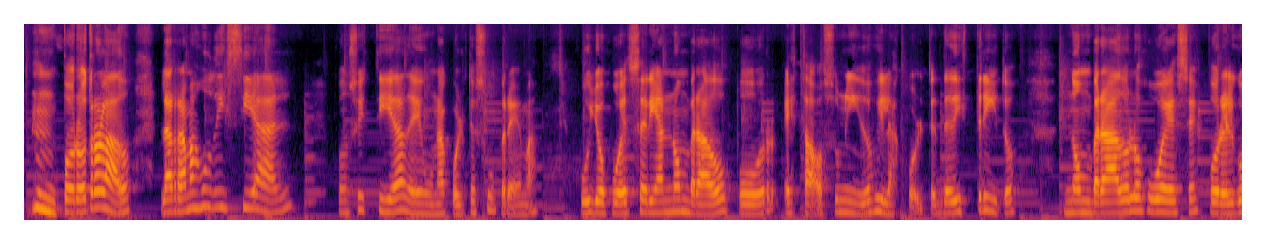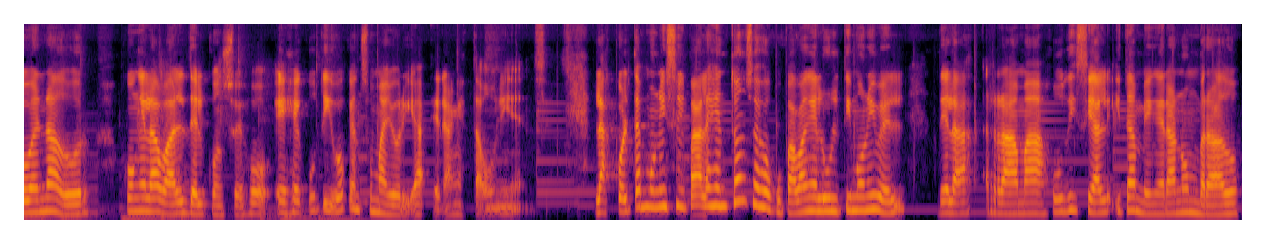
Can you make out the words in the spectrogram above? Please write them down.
Por otro lado, la rama judicial consistía de una Corte Suprema, cuyos jueces serían nombrados por Estados Unidos y las Cortes de Distrito, nombrados los jueces por el gobernador con el aval del Consejo Ejecutivo, que en su mayoría eran estadounidenses. Las Cortes Municipales entonces ocupaban el último nivel de la rama judicial y también era nombrado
